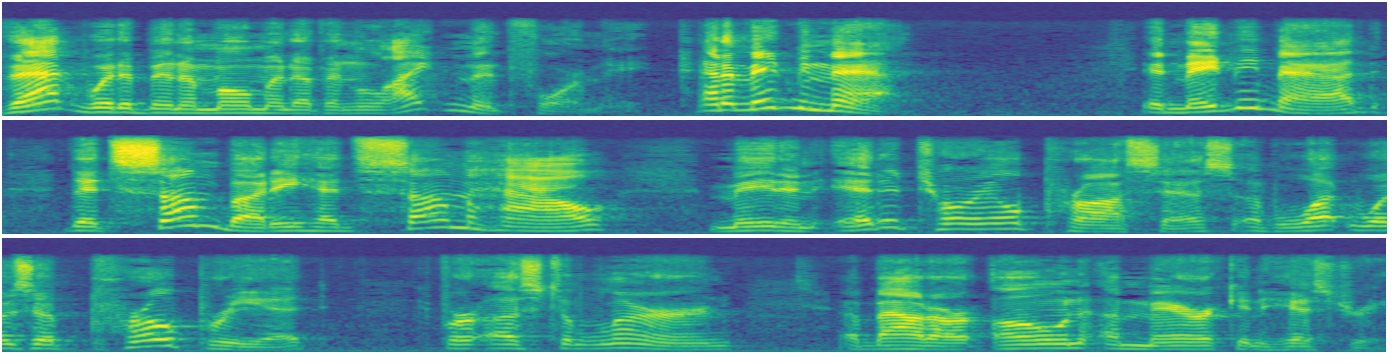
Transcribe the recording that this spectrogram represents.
that would have been a moment of enlightenment for me. And it made me mad. It made me mad that somebody had somehow made an editorial process of what was appropriate for us to learn about our own American history.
